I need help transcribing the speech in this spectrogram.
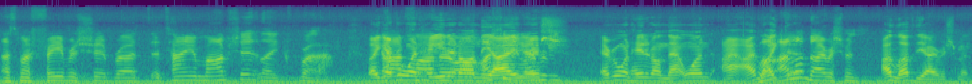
That's my favorite shit, bro. Italian mob shit, like, bro. Like everyone hated on the Irish. every- Everyone hated on that one. I, I Lo- liked I it. love the Irishman. I love the Irishman.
